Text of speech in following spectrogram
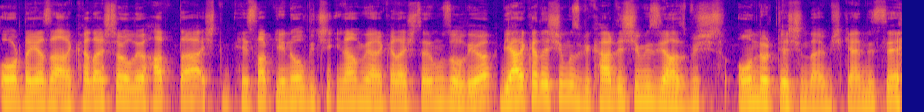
Orada yazan arkadaşlar oluyor. Hatta işte hesap yeni olduğu için inanmayan arkadaşlarımız oluyor. Bir arkadaşımız, bir kardeşimiz yazmış. 14 yaşındaymış kendisi.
